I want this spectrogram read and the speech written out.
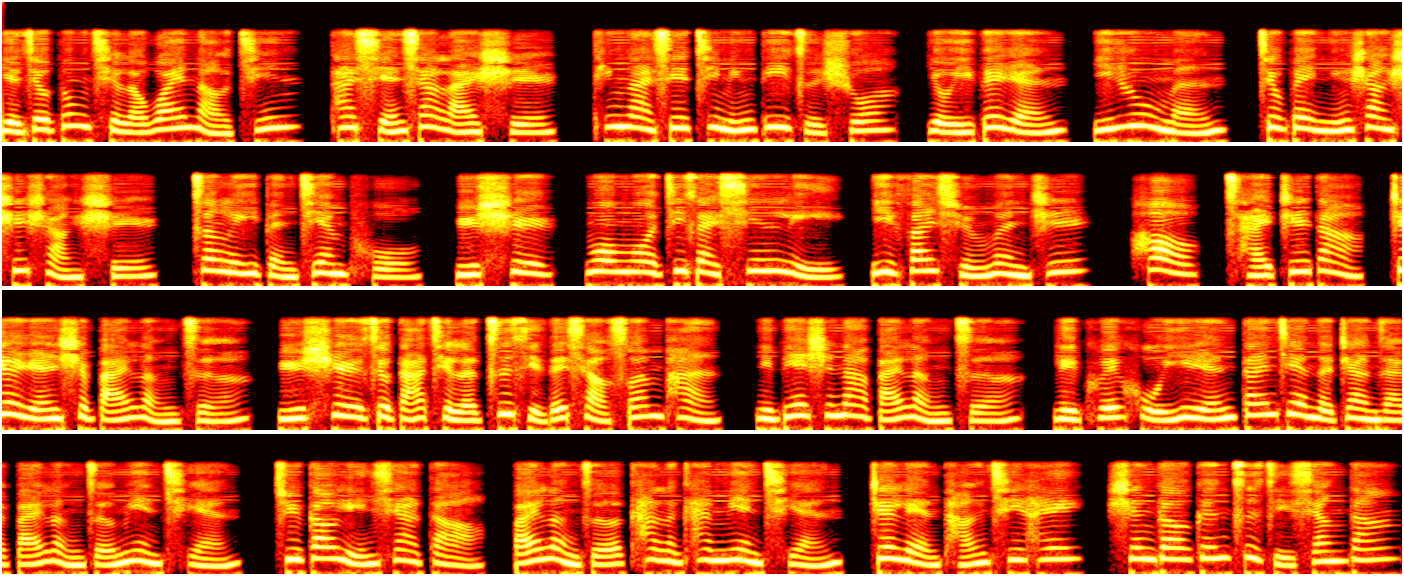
也就动起了歪脑筋。他闲下来时，听那些记名弟子说，有一个人一入门就被宁上师赏识，赠了一本剑谱，于是默默记在心里。一番询问之。后才知道这人是白冷泽，于是就打起了自己的小算盘。你便是那白冷泽？李魁虎一人单剑的站在白冷泽面前，居高临下道。白冷泽看了看面前这脸庞漆黑、身高跟自己相当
